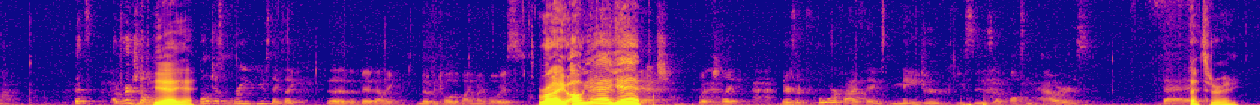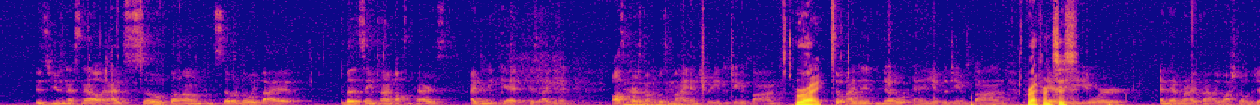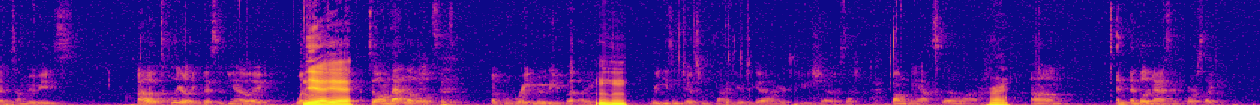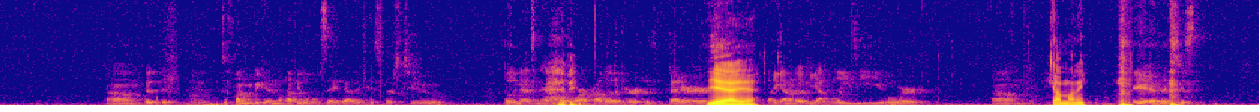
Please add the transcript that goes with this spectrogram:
that's original. Yeah. Yeah. Don't just reuse things like the the bit that like no control of the body, my voice. Right. Oh yeah. Yeah. sketch, which like there's like four or five things, major pieces of Austin Powers that That's right. is using in SNL, and I was so bummed and so annoyed by it. But at the same time, Austin Powers I didn't get because I didn't. Austin Powers was my entry into James Bond, Right. so I didn't know any of the James Bond References. or. And then when I finally watched a couple of the James Bond movies, oh, it's clear like this is you know like what Yeah. Yeah. so on that level, it's, it's a great movie, but like Mm-hmm. reusing jokes from five years ago on your TV show, bummed me out so much. Right. Um, and, and Billy Madison, of course, like, um, it, it, it's a fun movie, and a lot of people will say that like his first two Billy Madison and Happy. Are probably like hurt is better. Yeah. Yeah. Like I don't know if he got lazy or, um, Got money. if it's just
